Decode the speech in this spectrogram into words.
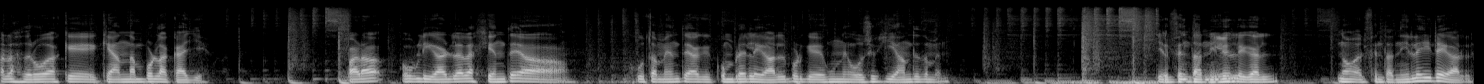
a las drogas que, que andan por la calle. Para obligarle a la gente a justamente a que compre legal porque es un negocio gigante también. Y el, fentanil, es legal. No, el fentanil es ilegal.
